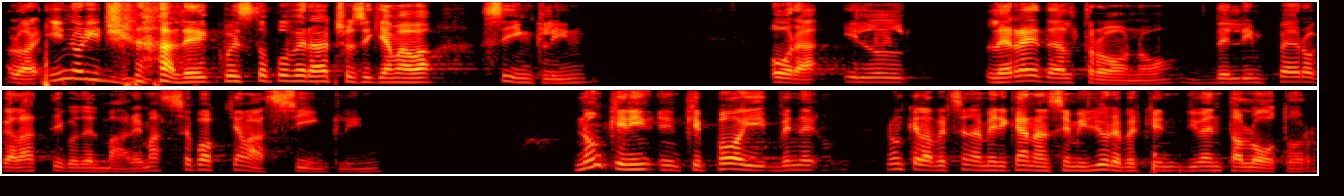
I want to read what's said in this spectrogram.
Allora, in originale questo poveraccio si chiamava Sinklin. Ora, il, l'erede al trono dell'impero galattico del mare, ma si può chiamare Sinklin? Non che, che poi venne, non che la versione americana sia migliore perché diventa Lothor,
